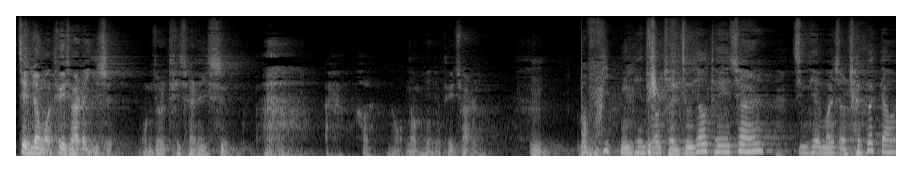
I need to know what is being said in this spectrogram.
见证我退圈的仪式，我们就是退圈的仪式。哎呀，好了，那我那我明天就退圈了。嗯不呸，明天早晨就要退圈，今天晚上穿个吊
